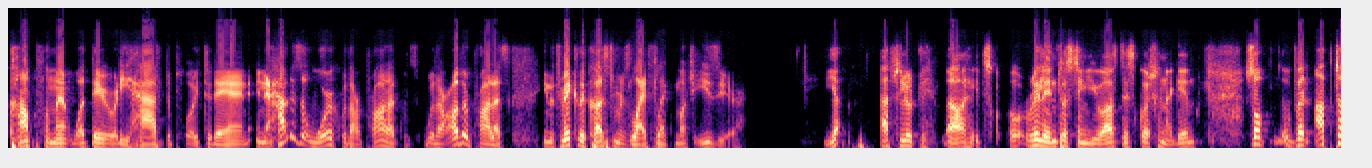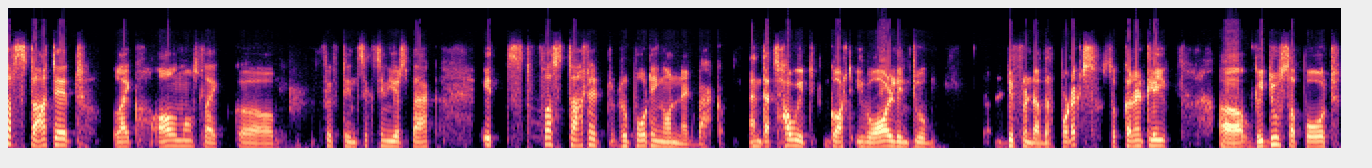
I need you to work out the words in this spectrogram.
complement what they already have deployed today? And, and how does it work with our product with, with our other products you know to make the customer's life like much easier yeah, absolutely. Uh, it's really interesting you asked this question again. So when APTARE started, like almost like uh, 15, 16 years back, it first started reporting on NetBackup, and that's how it got evolved into different other products. So currently, uh, we do support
